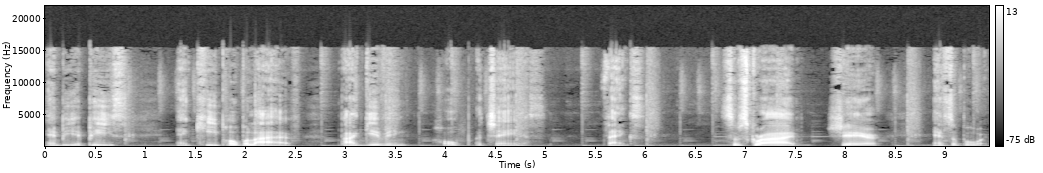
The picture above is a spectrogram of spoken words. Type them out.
and be at peace, and keep hope alive by giving hope a chance. Thanks. Subscribe, share, and support.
